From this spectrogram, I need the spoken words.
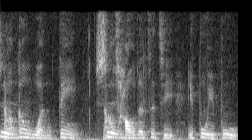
然后更稳定，然后朝着自己一步一步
